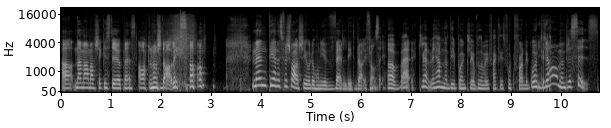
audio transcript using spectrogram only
Ja, när mamma försöker styra upp ens 18-årsdag liksom. Men till hennes försvar så gjorde hon ju väldigt bra ifrån sig. Ja, verkligen. Vi hamnade ju på en klubb som vi faktiskt fortfarande går till. Ja, men precis.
